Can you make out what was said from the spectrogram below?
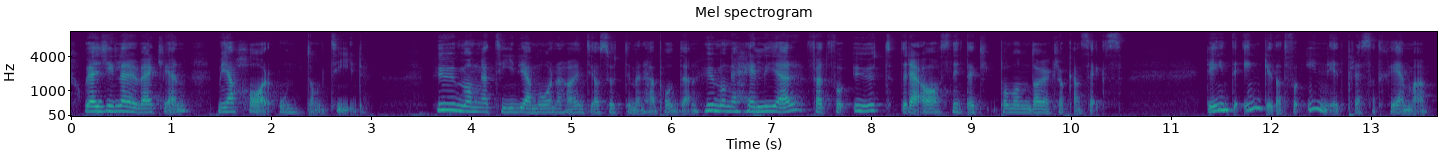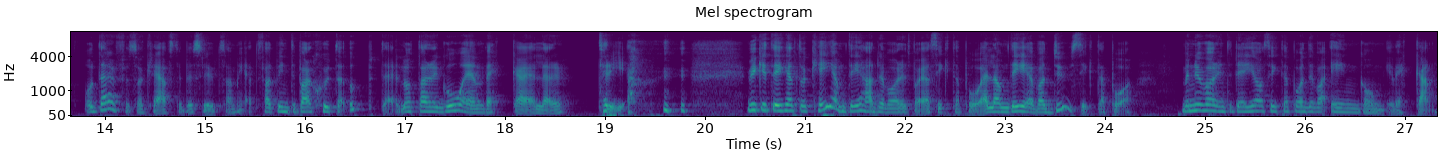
Och jag gillar det verkligen, men jag har ont om tid. Hur många tidiga månader har inte jag suttit med den här podden? Hur många helger för att få ut det där avsnittet på måndagar klockan sex? Det är inte enkelt att få in i ett pressat schema och därför så krävs det beslutsamhet för att inte bara skjuta upp det, låta det gå en vecka eller tre. Vilket är helt okej okay om det hade varit vad jag siktar på eller om det är vad du siktar på. Men nu var det inte det jag siktade på, det var en gång i veckan.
